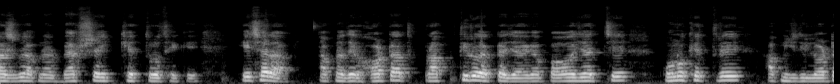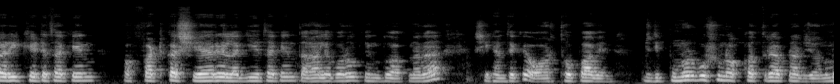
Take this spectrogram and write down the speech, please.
আসবে আপনার ব্যবসায়িক ক্ষেত্র থেকে। এছাড়া আপনাদের হঠাৎ প্রাপ্তিরও একটা জায়গা পাওয়া যাচ্ছে। কোনো ক্ষেত্রে আপনি যদি লটারি কেটে থাকেন বা ফাটকা শেয়ারে লাগিয়ে থাকেন, তাহলে পরেও কিন্তু আপনারা সেখান থেকে অর্থ পাবেন। যদি পুনর্বসু নক্ষত্রে আপনার জন্ম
